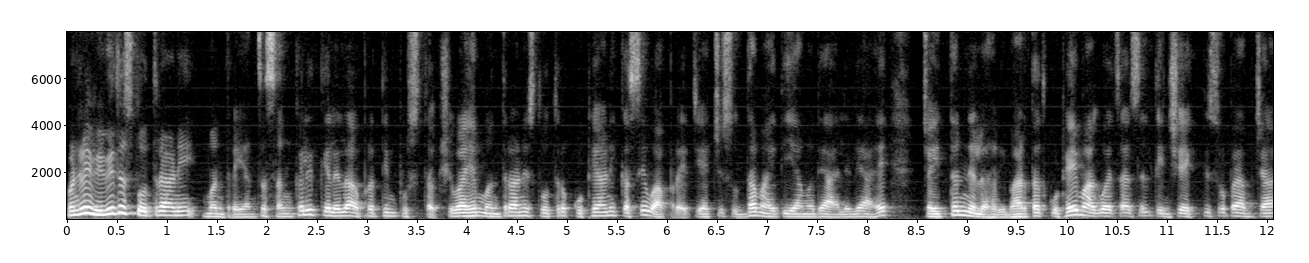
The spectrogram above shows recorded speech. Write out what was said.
म्हणजे विविध स्तोत्र आणि मंत्र यांचं संकलित केलेलं अप्रतिम पुस्तक शिवाय हे मंत्र आणि स्तोत्र कुठे आणि कसे वापरायचे याची सुद्धा माहिती यामध्ये आलेली आहे. चैतन्य लहरी भारतात कुठेही मागवायचं असेल तीनशे एकतीस रुपये आमच्या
